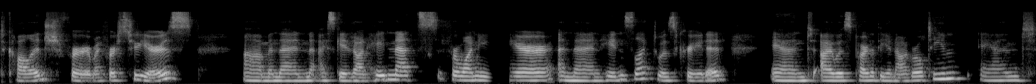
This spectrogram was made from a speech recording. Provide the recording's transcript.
to college for my first two years. Um, and then I skated on Haydenettes for one year. And then Hayden Select was created and I was part of the inaugural team. And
